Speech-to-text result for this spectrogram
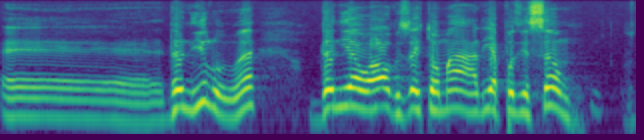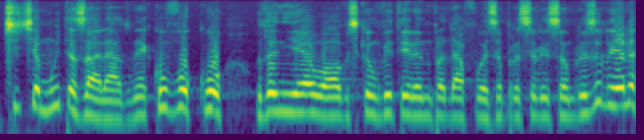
é, Danilo, não é? Daniel Alves vai tomar ali a posição o Tite é muito azarado, né? Convocou o Daniel Alves, que é um veterano, para dar força para a seleção brasileira,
